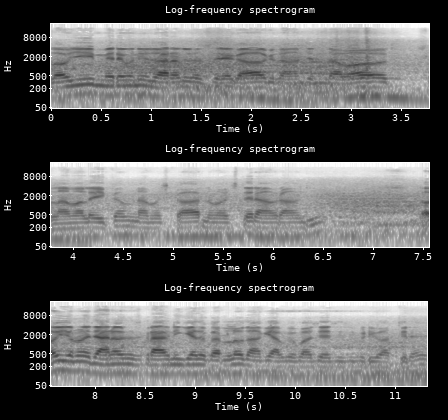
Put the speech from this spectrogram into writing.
लो जी मेरे बनी हजारा सत श्रीकाल किसान जिंदाबाद। अलैक्म नमस्कार नमस्ते राम राम जी। लो जी उन्होंने चैनल सब्सक्राइब नहीं किया तो कर लो ताकि आपके पास ऐसी ऐसी वीडियो आती रहे।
